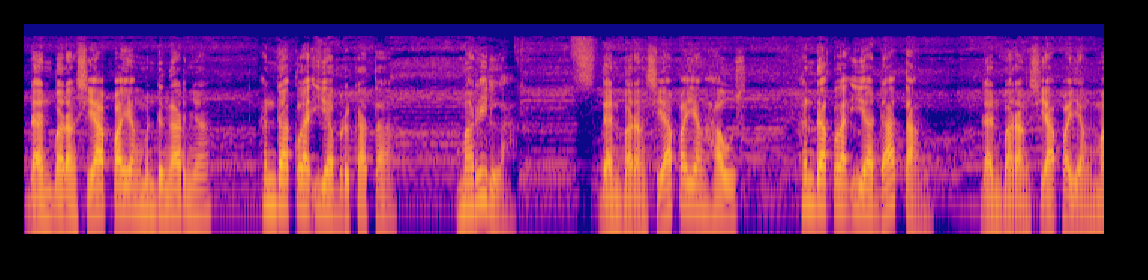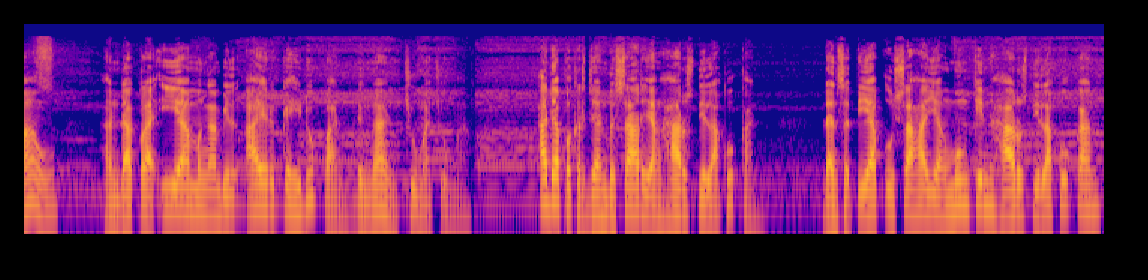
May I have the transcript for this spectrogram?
Dan barang siapa yang mendengarnya, hendaklah ia berkata, marilah. Dan barang siapa yang haus, hendaklah ia datang. Dan barang siapa yang mau, hendaklah ia mengambil air kehidupan dengan cuma-cuma. Ada pekerjaan besar yang harus dilakukan, dan setiap usaha yang mungkin harus dilakukan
